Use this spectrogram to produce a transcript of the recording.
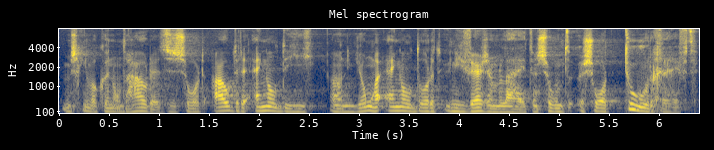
misschien wel kunnen onthouden. Het is een soort oudere engel die een jonge engel door het universum leidt, een soort, soort tour geeft.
